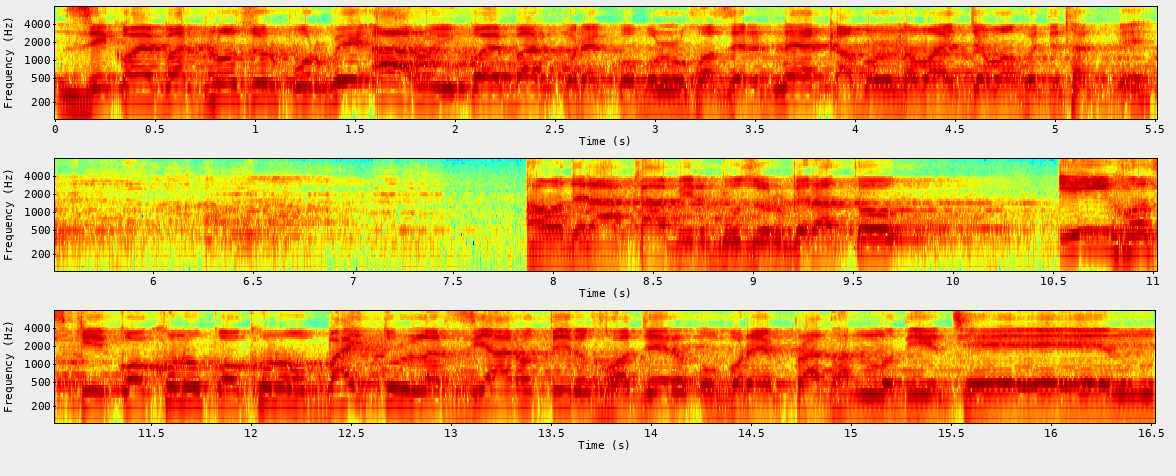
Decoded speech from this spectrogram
যে কয়বার নজর পড়বে আর ওই কয়বার করে কবুল হজের ন্যাক আমল নামায় জমা হইতে থাকবে। আমাদের আকাবির বুজুর্গরা তো এই হজকে কখনো কখনো বাইতুল্লার জিয়ারতের হজের উপরে প্রাধান্য দিয়েছেন।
